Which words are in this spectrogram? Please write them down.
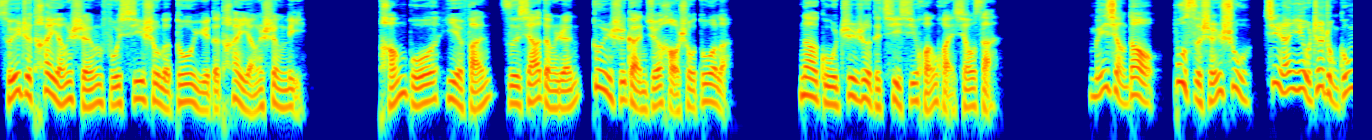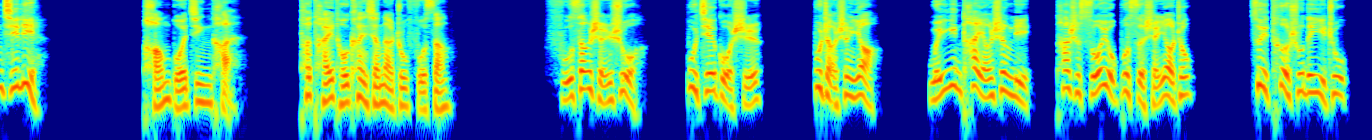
随着太阳神符吸收了多余的太阳胜利，庞博、叶凡、紫霞等人顿时感觉好受多了，那股炙热的气息缓缓消散。没想到不死神术竟然也有这种攻击力！庞博惊叹，他抬头看向那株扶桑。扶桑神术不结果实，不长圣药，唯运太阳胜利。它是所有不死神药中最特殊的一株，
